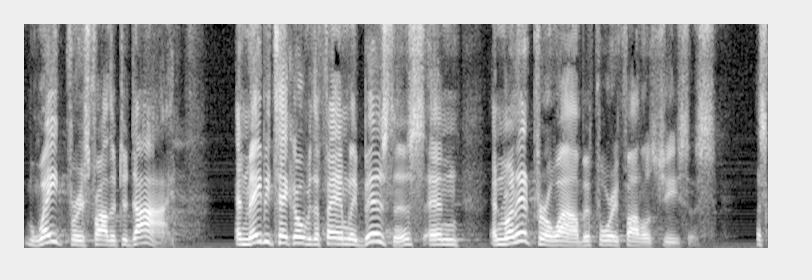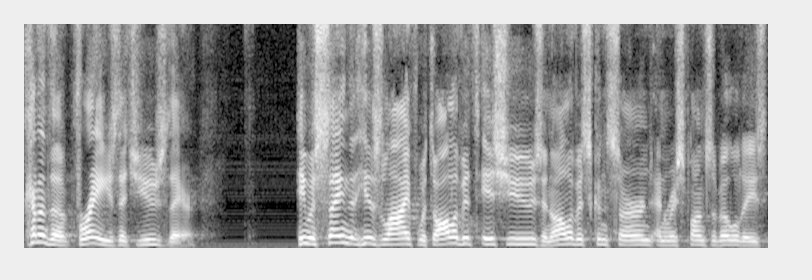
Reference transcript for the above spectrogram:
wait for his father to die and maybe take over the family business and, and run it for a while before he follows Jesus. That's kind of the phrase that's used there. He was saying that his life, with all of its issues and all of its concerns and responsibilities,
